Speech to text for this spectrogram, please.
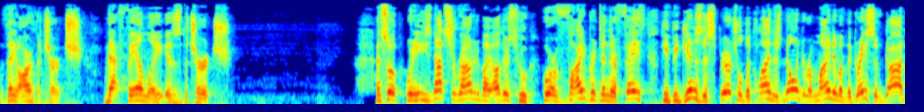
They are the church. That family is the church. And so when he's not surrounded by others who, who are vibrant in their faith, he begins the spiritual decline. There's no one to remind him of the grace of God.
